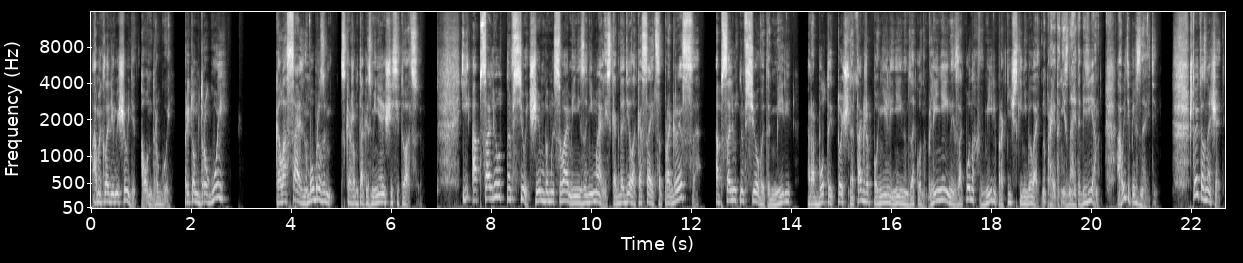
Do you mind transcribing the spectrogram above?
а мы кладем еще один, а он другой. Притом другой колоссальным образом, скажем так, изменяющий ситуацию. И абсолютно все, чем бы мы с вами ни занимались, когда дело касается прогресса, абсолютно все в этом мире работает точно так же по нелинейным законам. Линейных законов в мире практически не бывает, но про это не знает обезьяна. А вы теперь знаете. Что это означает?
